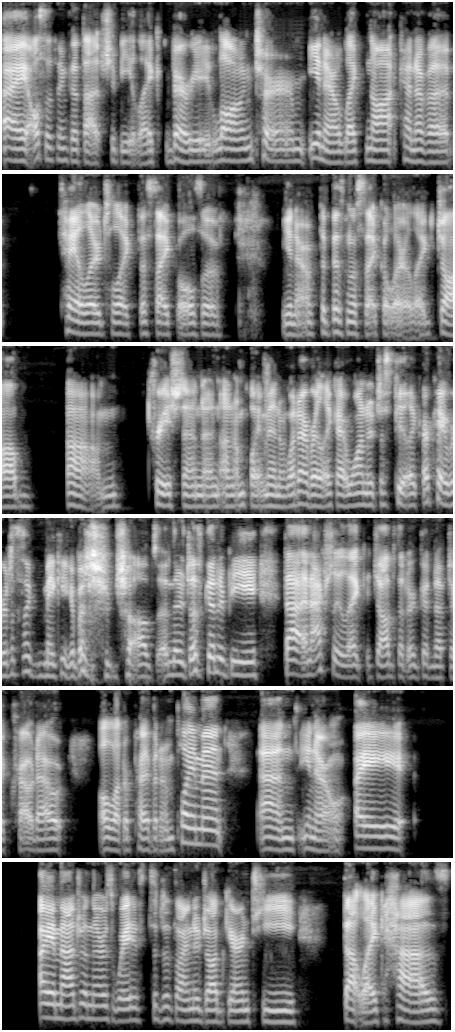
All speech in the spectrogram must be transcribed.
I also think that that should be like very long term, you know, like not kind of a tailored to like the cycles of, you know, the business cycle or like job um, creation and unemployment and whatever like i want to just be like okay we're just like making a bunch of jobs and they're just going to be that and actually like jobs that are good enough to crowd out a lot of private employment. And you know i i imagine there's ways to design a job guarantee that like has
